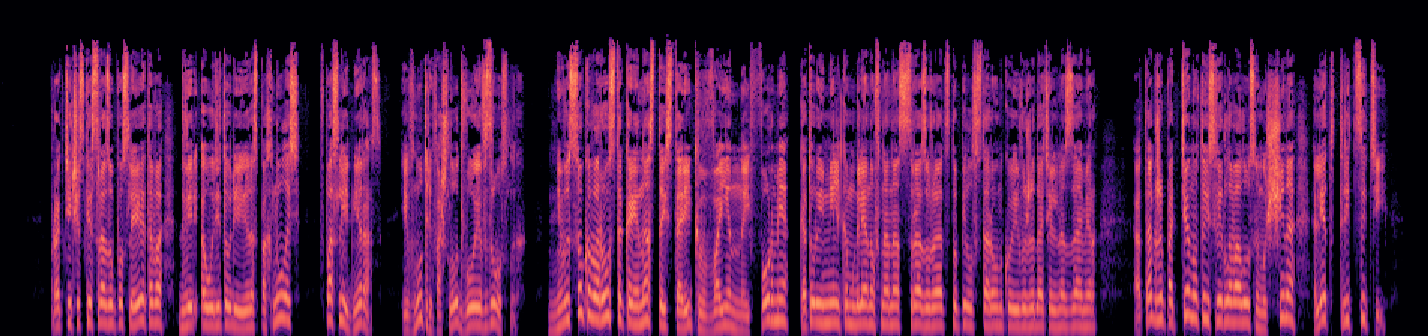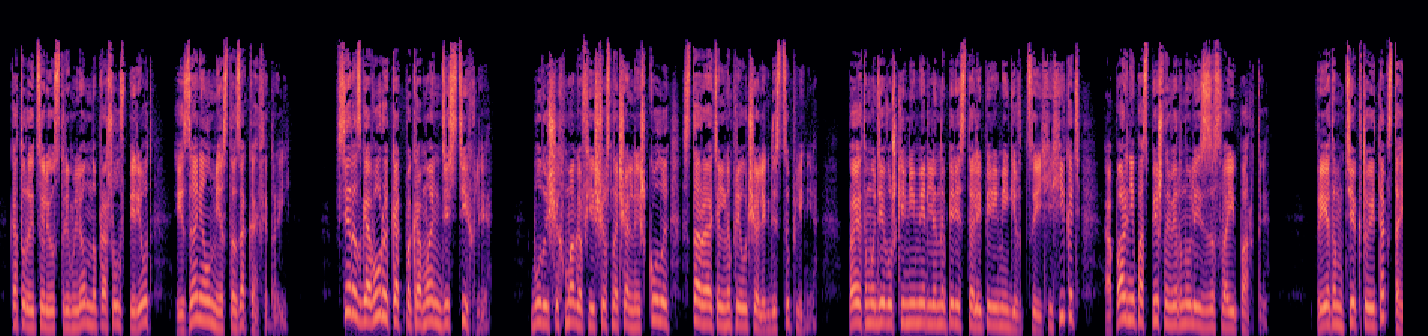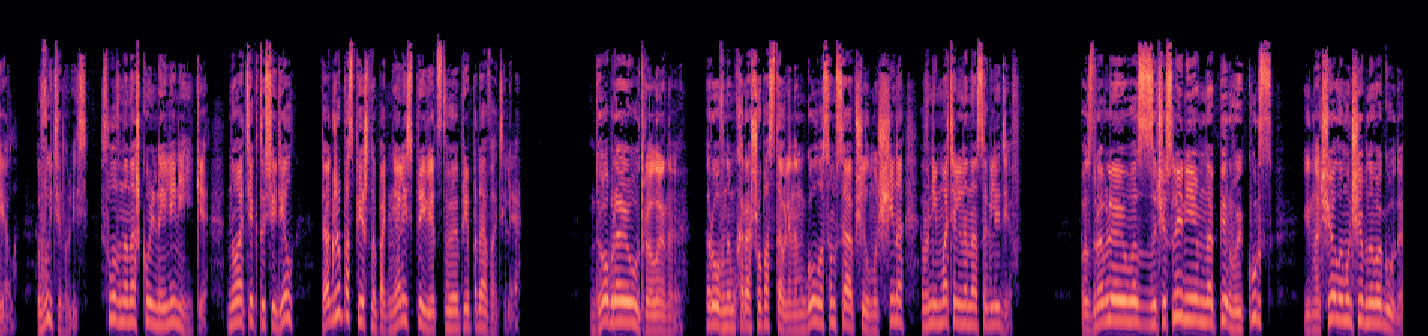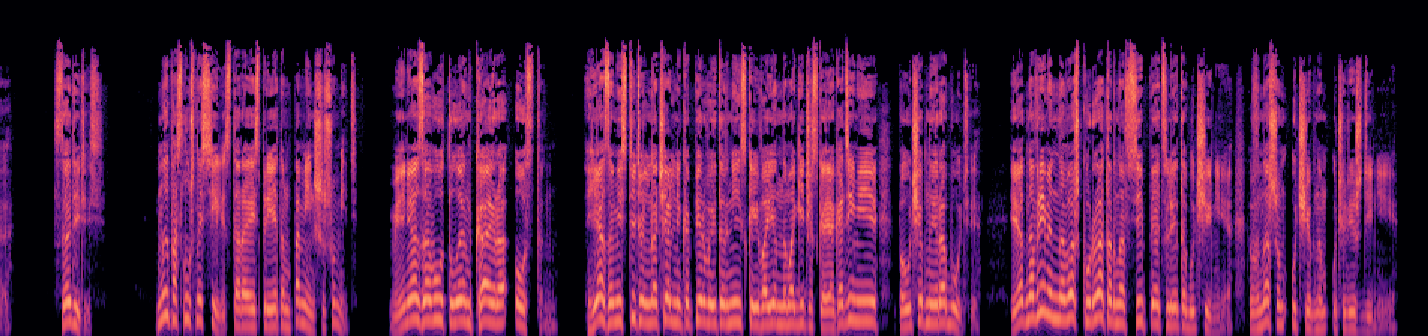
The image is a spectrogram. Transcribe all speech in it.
Практически сразу после этого дверь аудитории распахнулась в последний раз, и внутрь вошло двое взрослых. Невысокого роста коренастый старик в военной форме, который, мельком глянув на нас, сразу же отступил в сторонку и выжидательно замер, а также подтянутый светловолосый мужчина лет тридцати, который целеустремленно прошел вперед и занял место за кафедрой. Все разговоры, как по команде, стихли. Будущих магов еще с начальной школы старательно приучали к дисциплине. Поэтому девушки немедленно перестали перемигиваться и хихикать, а парни поспешно вернулись за свои парты. При этом те, кто и так стоял, вытянулись, словно на школьной линейке, ну а те, кто сидел, также поспешно поднялись, приветствуя преподавателя. «Доброе утро, Лена», — ровным, хорошо поставленным голосом сообщил мужчина, внимательно нас оглядев. Поздравляю вас с зачислением на первый курс и началом учебного года. Садитесь. Мы послушно сели, стараясь при этом поменьше шуметь. Меня зовут Лэн Кайра Остен. Я заместитель начальника Первой Тернийской военно-магической академии по учебной работе и одновременно ваш куратор на все пять лет обучения в нашем учебном учреждении.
